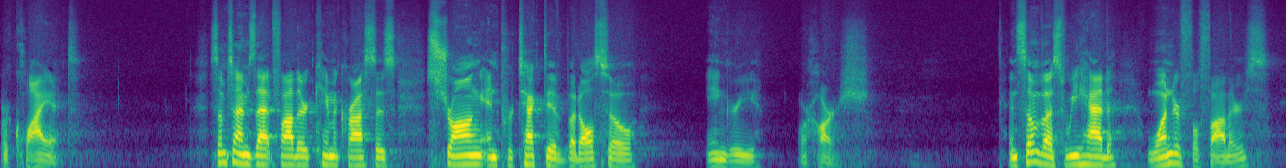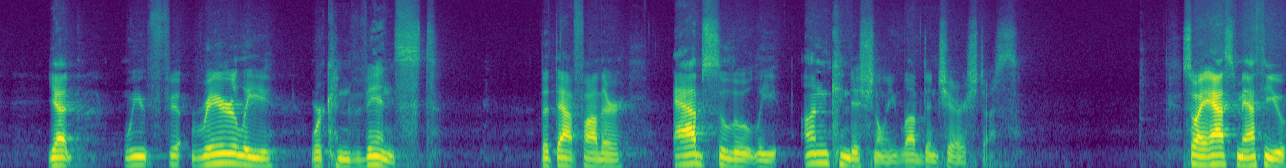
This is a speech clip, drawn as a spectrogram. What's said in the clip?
or quiet. Sometimes that father came across as strong and protective, but also angry or harsh. And some of us, we had wonderful fathers, yet we rarely were convinced that that father absolutely, unconditionally loved and cherished us. So I asked Matthew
